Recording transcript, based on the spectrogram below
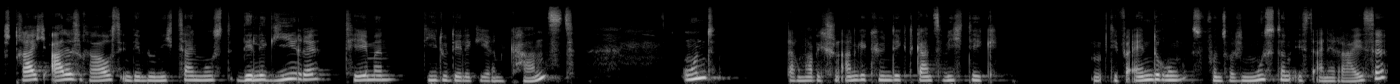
streich alles raus, in dem du nicht sein musst, delegiere Themen die du delegieren kannst. Und, darum habe ich schon angekündigt, ganz wichtig, die Veränderung von solchen Mustern ist eine Reise.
